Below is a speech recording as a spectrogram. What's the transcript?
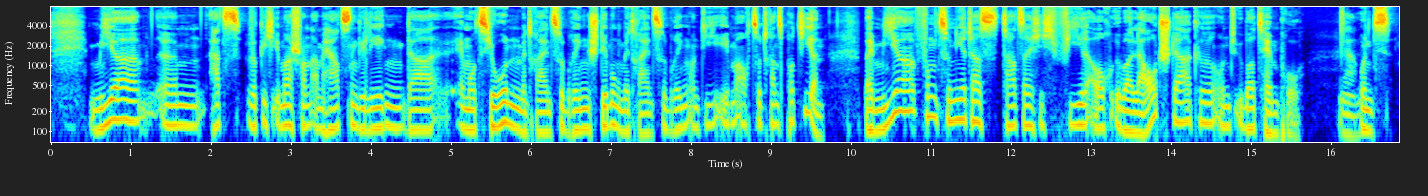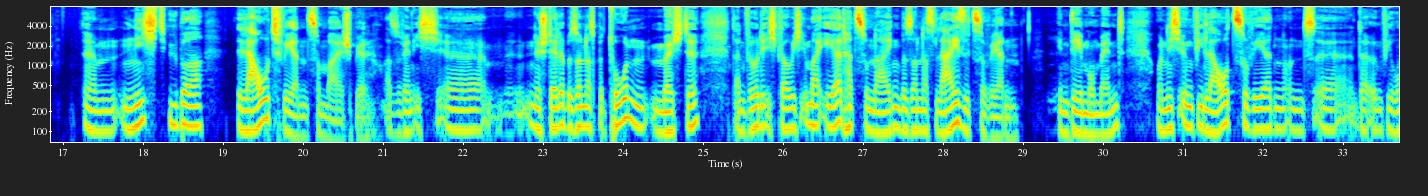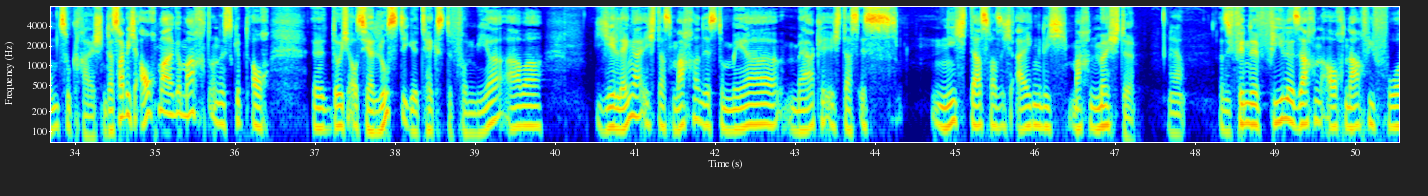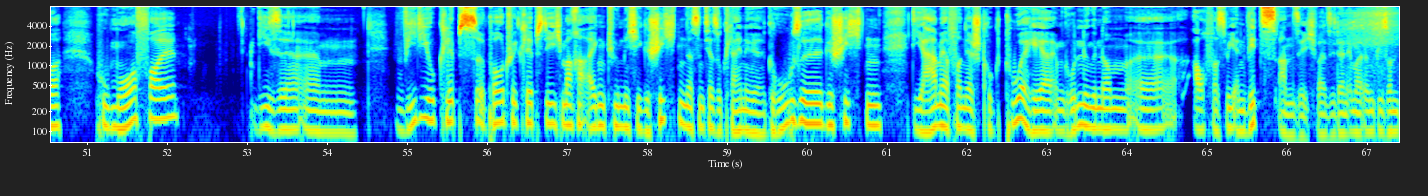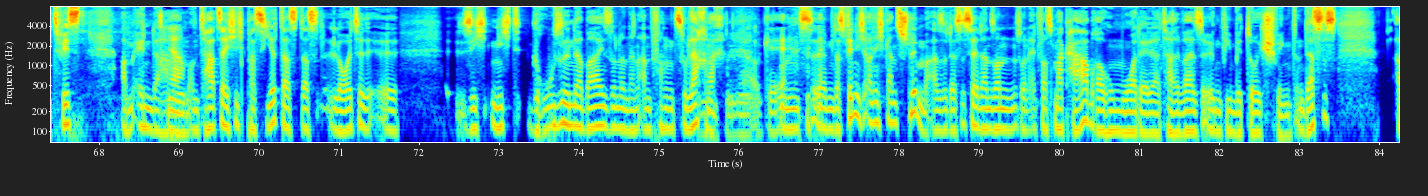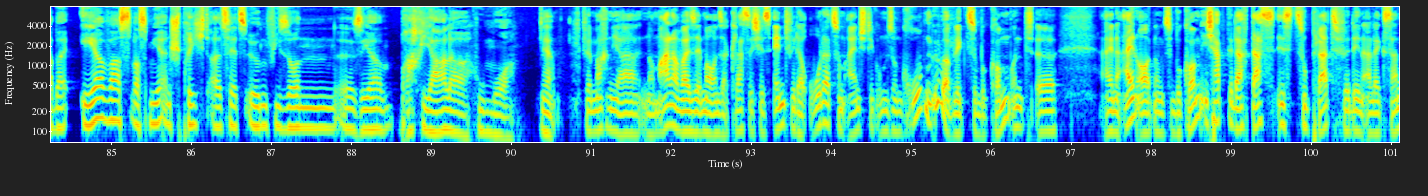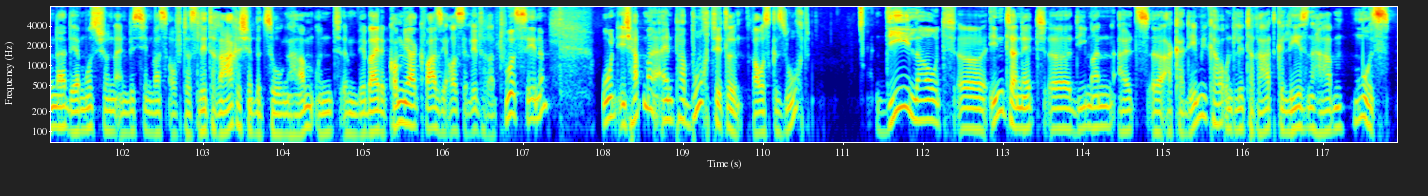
mir ähm, hat es wirklich immer schon am Herzen gelegen, da Emotionen mit reinzubringen, Stimmung mit reinzubringen und die eben auch zu transportieren. Bei mir funktioniert das tatsächlich viel auch über Lautstärke und über Tempo. Ja. Und ähm, nicht über laut werden zum Beispiel. Also wenn ich äh, eine Stelle besonders betonen möchte, dann würde ich, glaube ich, immer eher dazu neigen, besonders leise zu werden in dem Moment und nicht irgendwie laut zu werden und äh, da irgendwie rumzukreischen. Das habe ich auch mal gemacht und es gibt auch äh, durchaus ja lustige Texte von mir, aber je länger ich das mache, desto mehr merke ich, das ist nicht das, was ich eigentlich machen möchte. Ja. Also ich finde viele Sachen auch nach wie vor humorvoll. Diese ähm, Videoclips, äh, Poetry-Clips, die ich mache, eigentümliche Geschichten, das sind ja so kleine Gruselgeschichten, die haben ja von der Struktur her im Grunde genommen äh, auch was wie ein Witz an sich, weil sie dann immer irgendwie so einen Twist am Ende haben. Ja. Und tatsächlich passiert das, dass Leute äh, sich nicht gruseln dabei, sondern dann anfangen zu lachen. lachen ja, okay. Und ähm, das finde ich auch nicht ganz schlimm. Also das ist ja dann so ein, so ein etwas makabrer Humor, der da teilweise irgendwie mit durchschwingt. Und das ist aber eher was, was mir entspricht, als jetzt irgendwie so ein äh, sehr brachialer Humor. Ja, wir machen ja normalerweise immer unser klassisches Entweder-Oder zum Einstieg, um so einen groben Überblick zu bekommen und äh, eine Einordnung zu bekommen. Ich habe gedacht, das ist zu platt für den Alexander. Der muss schon ein bisschen was auf das Literarische bezogen haben. Und ähm, wir beide kommen ja quasi aus der Literaturszene. Und ich habe mal ein paar Buchtitel rausgesucht, die laut äh, Internet, äh, die man als äh, Akademiker und Literat gelesen haben muss.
